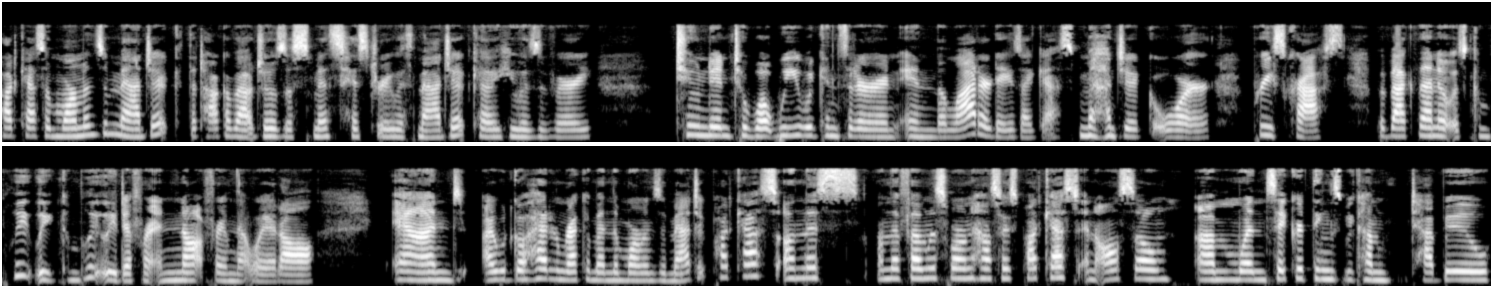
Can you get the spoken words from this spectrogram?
podcast of Mormons and Magic that talk about Joseph Smith's history with magic. Uh, he was very tuned into what we would consider in, in the latter days, I guess, magic or priestcrafts. But back then it was completely, completely different and not framed that way at all. And I would go ahead and recommend the Mormons and Magic podcast on this, on the Feminist Mormon Housewives podcast. And also, um, when sacred things become taboo,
